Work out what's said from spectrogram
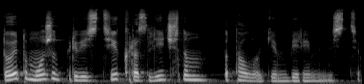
то это может привести к различным патологиям беременности.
